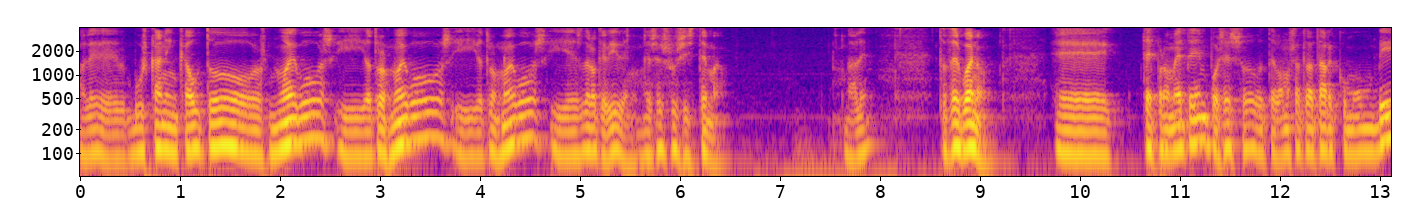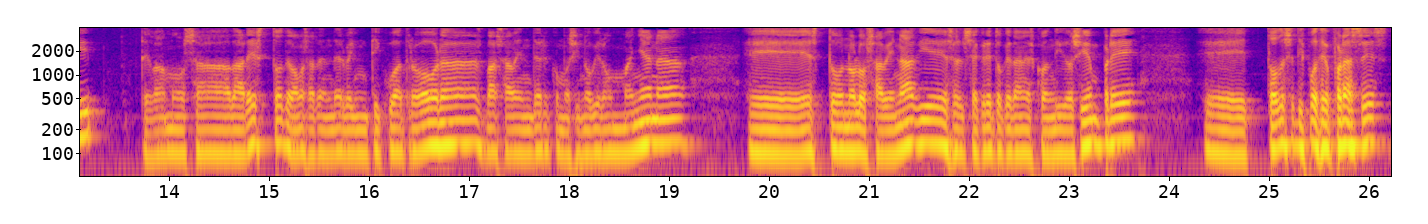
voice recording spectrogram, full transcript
¿Vale? Buscan incautos nuevos y otros nuevos y otros nuevos y es de lo que viven, ese es su sistema. ¿vale? Entonces, bueno, eh, te prometen, pues eso, te vamos a tratar como un VIP, te vamos a dar esto, te vamos a atender 24 horas, vas a vender como si no hubiera un mañana, eh, esto no lo sabe nadie, es el secreto que te han escondido siempre, eh, todo ese tipo de frases,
